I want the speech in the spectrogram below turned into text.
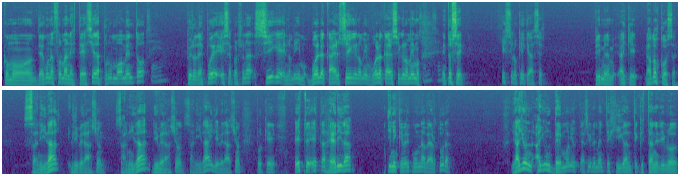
como de alguna forma anestesiada por un momento, pero después esa persona sigue en lo mismo, vuelve a caer, sigue en lo mismo, vuelve a caer, sigue en lo mismo. Entonces, eso es lo que hay que hacer. Primero, hay que, las dos cosas, sanidad y liberación. Sanidad, liberación, sanidad y liberación. Porque este, estas heridas tienen que ver con una abertura. Y hay un, hay un demonio terriblemente gigante que está en el libro,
